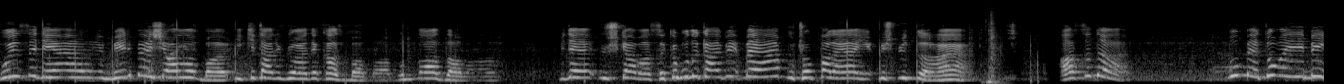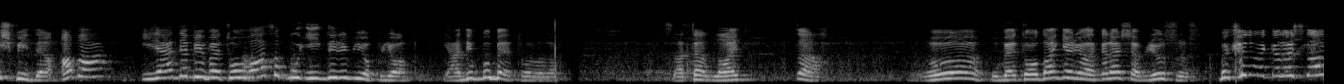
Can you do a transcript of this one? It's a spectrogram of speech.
bu ise değer benim eşyalarım var. İki tane güvende kazmam var. Bunlar da var. Bir de üçgen var. Sakın bunu kaybetme ya. Bu çok para ya. 70 bin lira ha. Aslında bu beton 55 bin lira. Ama ileride bir beton varsa bu indirim yapıyor. Yani bu betonunu. Zaten light da. Oo, bu betondan geliyor arkadaşlar biliyorsunuz. Bakın arkadaşlar.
